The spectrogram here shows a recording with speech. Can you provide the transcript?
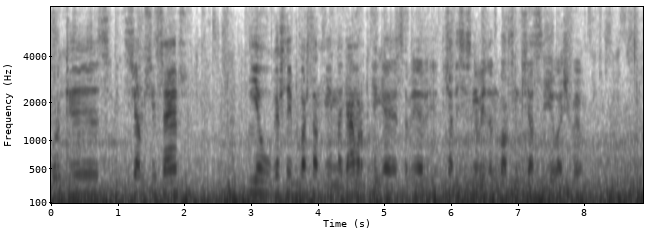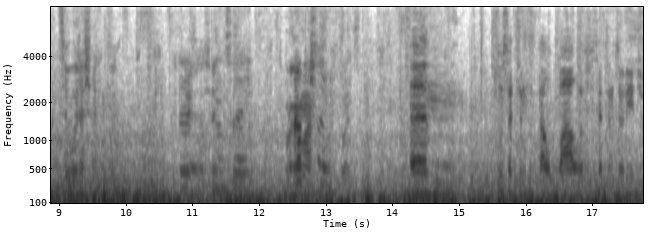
Porque, se- sejamos sinceros, e eu gastei bastante dinheiro na câmara, para quem quer saber, eu já disse isso no vídeo de unboxing que já saiu, acho eu. Saiu hoje, acho que foi. Foi, acho que Não sei. Programaste. Ah, pois foi. Ahm, Custou 700 e tal balas, 700 euritos,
